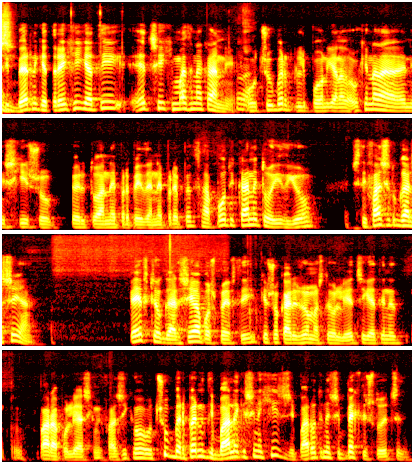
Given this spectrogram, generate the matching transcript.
την παίρνει και τρέχει γιατί έτσι έχει μάθει να κάνει. Ναι. Ο Τσούμπερ, λοιπόν, για να, όχι να ενισχύσω περί του αν έπρεπε ή δεν έπρεπε, θα πω ότι κάνει το ίδιο στη φάση του Γκαρσία. Πέφτει ο Γκαρσία όπως πέφτει και σοκαριζόμαστε όλοι έτσι, γιατί είναι πάρα πολύ άσχημη φάση. Και ο Τσούμπερ παίρνει την μπάλα και συνεχίζει, παρότι είναι συμπαίκτης του έτσι.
